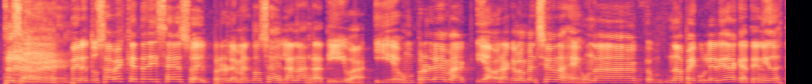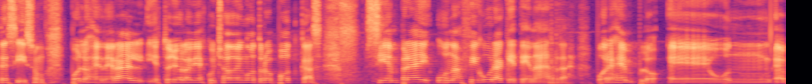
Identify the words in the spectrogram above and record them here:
tú sabes. Pero tú sabes qué te dice eso. El problema entonces es la narrativa. Y es un problema, y ahora que lo mencionas, es una, una peculiaridad que ha tenido este season. Por lo general, y esto yo lo había escuchado en otro podcast, siempre hay una figura que te narra. Por ejemplo, eh, un... eh,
